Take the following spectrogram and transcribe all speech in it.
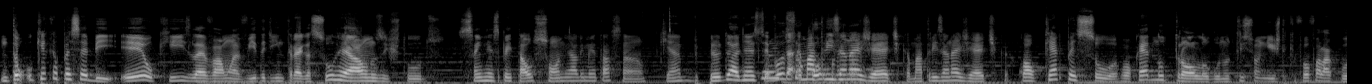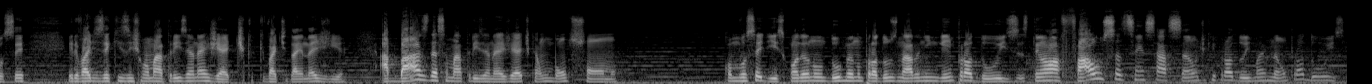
Então, o que que eu percebi? Eu quis levar uma vida de entrega surreal nos estudos, sem respeitar o sono e a alimentação. Que é a prioridade, né? Você, É você matriz né, cara? energética, matriz energética. Qualquer pessoa, qualquer nutrólogo, nutricionista que for falar com você, ele vai dizer que existe uma matriz energética que vai te dar energia. A base dessa matriz energética é um bom sono. Como você disse, quando eu não durmo, eu não produzo nada, ninguém produz. Tem uma falsa sensação de que produz, mas não produz.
